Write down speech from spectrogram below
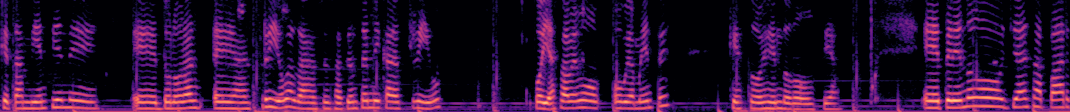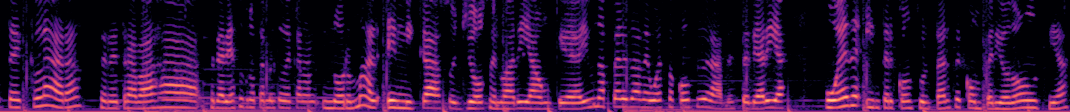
que también tiene eh, dolor al, eh, al, frío, ¿verdad? La sensación térmica de frío, pues ya sabemos obviamente que eso es endodoncia. Eh, teniendo ya esa parte clara, se le trabaja, se le haría su tratamiento de canal normal. En mi caso, yo se lo haría, aunque hay una pérdida de hueso considerable, se le haría, puede interconsultarse con periodoncia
